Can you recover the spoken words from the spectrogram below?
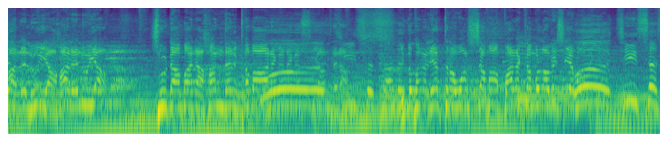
ഹല്ലേലൂയ ഹല്ലേലൂയ Oh. ഇന്ന്. പകൽ എത്ര വർഷമാ പഴക്കമുള്ള വിഷയമാണ് Oh.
